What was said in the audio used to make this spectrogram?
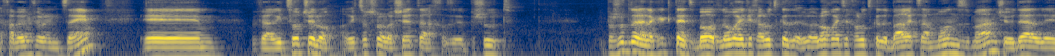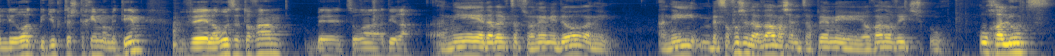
החברים שלו נמצאים. אה, והריצות שלו, הריצות שלו לשטח, זה פשוט, פשוט ללקק את האצבעות, לא ראיתי חלוץ כזה, לא, לא ראיתי חלוץ כזה בארץ המון זמן, שיודע לראות בדיוק את השטחים המתים, ולרוץ לתוכם בצורה אדירה. אני אדבר קצת שונה מדור, אני, אני, בסופו של דבר מה שאני מצפה מיובנוביץ' הוא, הוא חלוץ,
